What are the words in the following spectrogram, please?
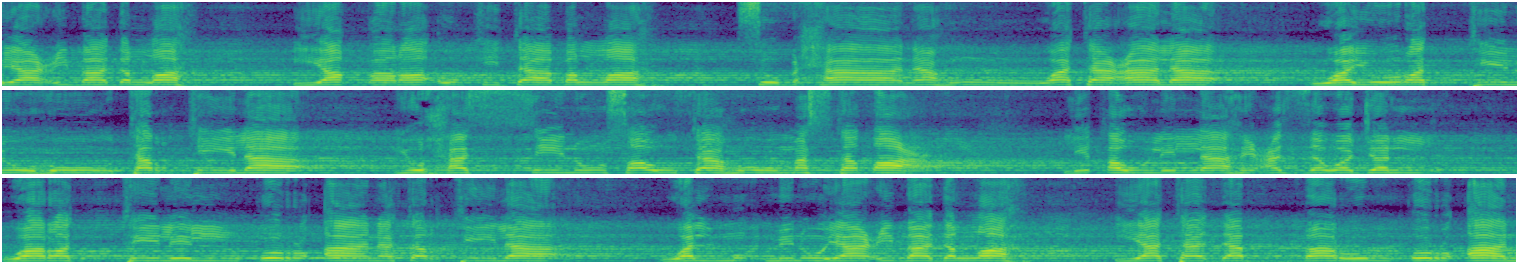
يا عباد الله يقرأ كتاب الله سبحانه وتعالى ويرتله ترتيلا يحسن صوته ما استطاع. لقول الله عز وجل ورتل القرآن ترتيلا والمؤمن يا عباد الله يتدبر القرآن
